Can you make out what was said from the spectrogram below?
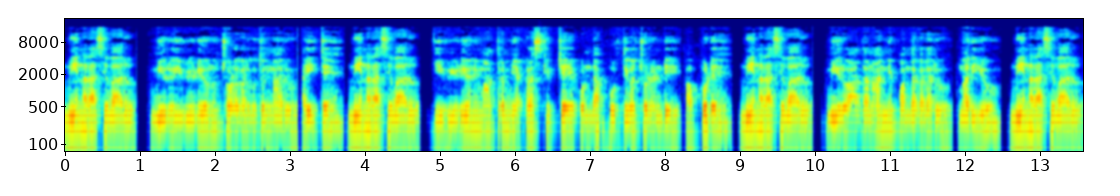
మీనరాశి వారు మీరు ఈ వీడియోను చూడగలుగుతున్నారు. అయితే మీనరాశి వారు. ఈ వీడియోని మాత్రం ఎక్కడ స్కిప్ చేయకుండా పూర్తిగా చూడండి. అప్పుడే మీనరాశి వారు. మీరు ఆ ధనాన్ని పొందగలరు. మరియు మీనరాశి వారు.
